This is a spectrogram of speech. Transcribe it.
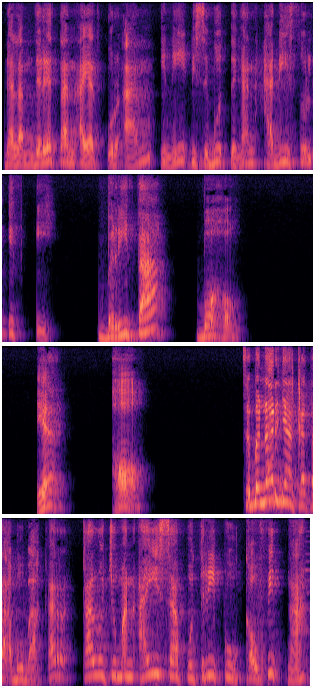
Dalam deretan ayat Quran ini disebut dengan hadisul ifki. Berita bohong. Ya, hoax. Sebenarnya kata Abu Bakar, kalau cuman Aisyah putriku kau fitnah,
